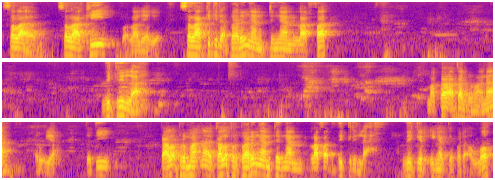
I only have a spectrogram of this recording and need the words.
sel selagi kok lali aku, selagi tidak barengan dengan lafat zikrillah maka akan bermakna ru'yah. Jadi kalau bermakna kalau berbarengan dengan lafat zikrillah, zikir ingat kepada Allah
